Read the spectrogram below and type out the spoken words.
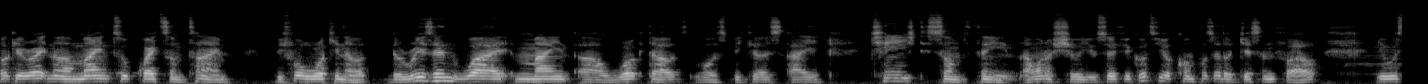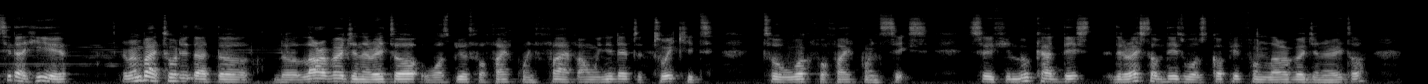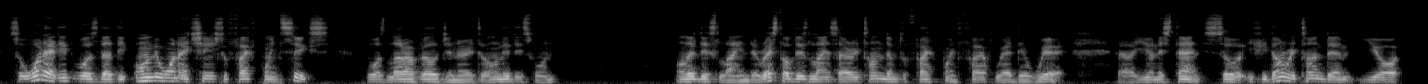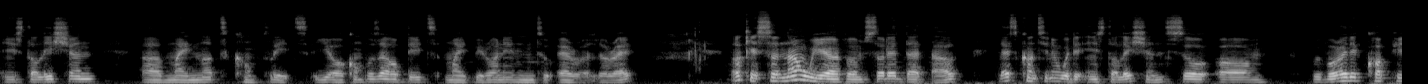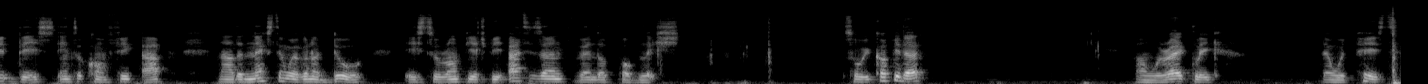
Okay, right now mine took quite some time before working out. The reason why mine uh, worked out was because I changed something. I want to show you. So if you go to your composer.json file, you will see that here, remember I told you that the, the Laravel generator was built for 5.5 and we needed to tweak it to work for 5.6. So if you look at this, the rest of this was copied from Laravel generator so what I did was that the only one I changed to 5.6 was Laravel generator, only this one, only this line. The rest of these lines, I returned them to 5.5 where they were. Uh, you understand? So if you don't return them, your installation uh, might not complete. Your composer updates might be running into errors, alright? Okay, so now we have um, sorted that out. Let's continue with the installation. So um, we've already copied this into config app now the next thing we're going to do is to run php artisan vendor publish. So we copy that and we right click, then we paste,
